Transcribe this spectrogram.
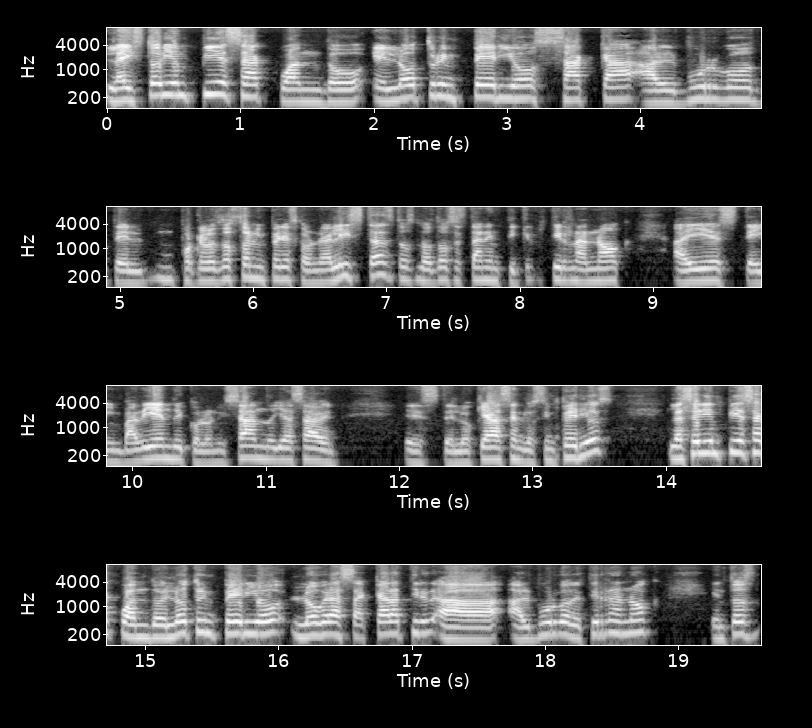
La historia empieza cuando el otro imperio saca al Burgo del, porque los dos son imperios colonialistas, los dos están en Tirnanok ahí este, invadiendo y colonizando, ya saben este, lo que hacen los imperios. La serie empieza cuando el otro imperio logra sacar al burgo de Tirnanok, entonces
